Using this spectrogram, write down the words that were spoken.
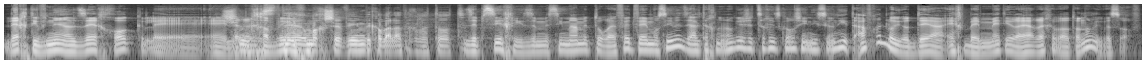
לך תבנה על זה חוק ל, אה, לרכבים. של הסדר מחשבים וקבלת החלטות. זה פסיכי, זו משימה מטורפת, והם עושים את זה על טכנולוגיה שצריך לזכור שהיא ניסיונית. אף אחד לא יודע איך באמת ייראה הרכב האוטונומי בסוף.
